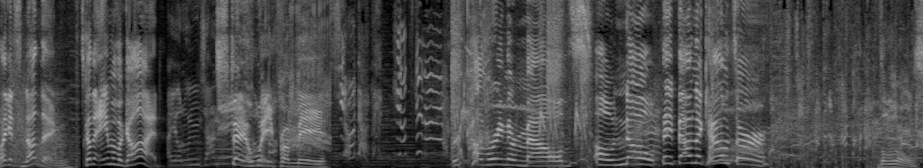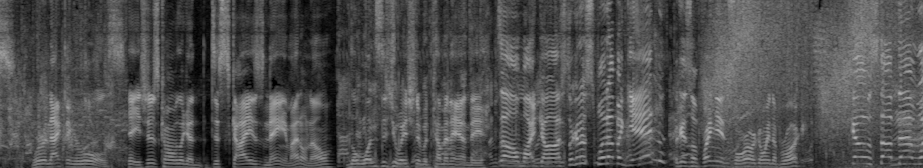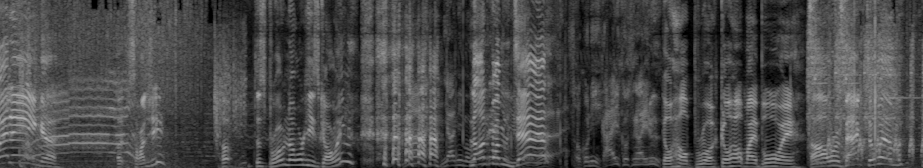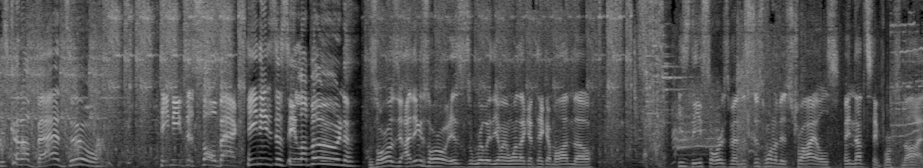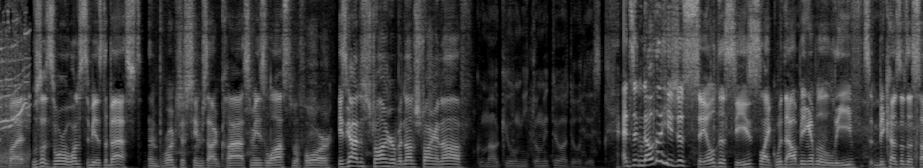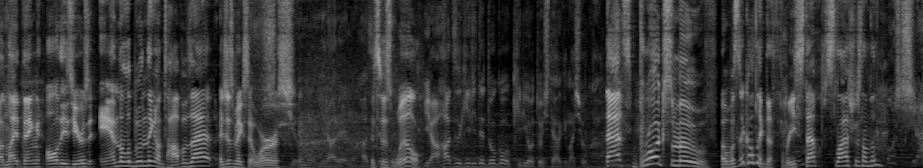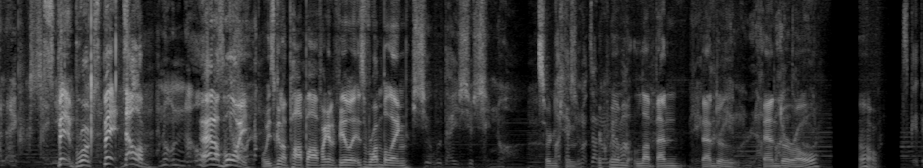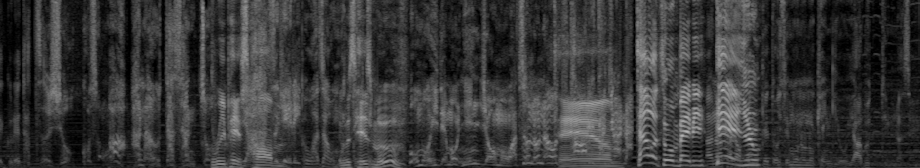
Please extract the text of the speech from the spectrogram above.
Like it's nothing. It's got the aim of a god. Stay away from me. They're covering their mouths. Oh no, they found the counter. The rules. We're enacting rules. Yeah, you should just come up with like a disguised name. I don't know. The one situation it would come in handy. Oh my gosh, they're gonna split up again? Okay, so Franky and Zoro are going to Brook. Go stop that wedding! Uh, Sanji? Oh, does bro know where he's going? Not from death! Go help Brook. Go help my boy. Oh, we're back to him. He's kind of bad too. He needs his soul back. He needs to see Laboon. Zoro's, I think Zoro is really the only one that can take him on though. He's the swordsman. It's just one of his trials. I mean, not to say Brook's not, but this what Zoro wants to be is the best. And Brook just seems outclassed. I mean, he's lost before. He's gotten stronger, but not strong enough. And to know that he's just sailed the seas like without being able to leave because of the sunlight thing all these years and the Laboon thing on top of that, it just makes it worse. It's his will. That's Brook's move. Oh, wasn't it called like the three step slash or something? Spit, Brook, spit. Tell him. Atta a boy. Oh, he's gonna pop off. I can feel it. It's rumbling. Certain King. Requiem La Band Bander Banderole? Oh. Three pace hum. It was his move. Damn. Tell it to him, baby. Yeah, you.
